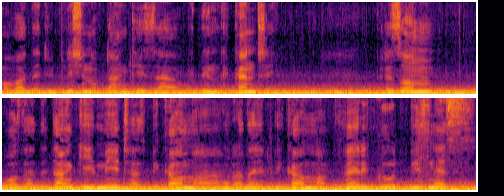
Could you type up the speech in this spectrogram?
over the depletion of donkeys uh, within the country. The reason was that the donkey meat has become, uh, rather, it become a very good business.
